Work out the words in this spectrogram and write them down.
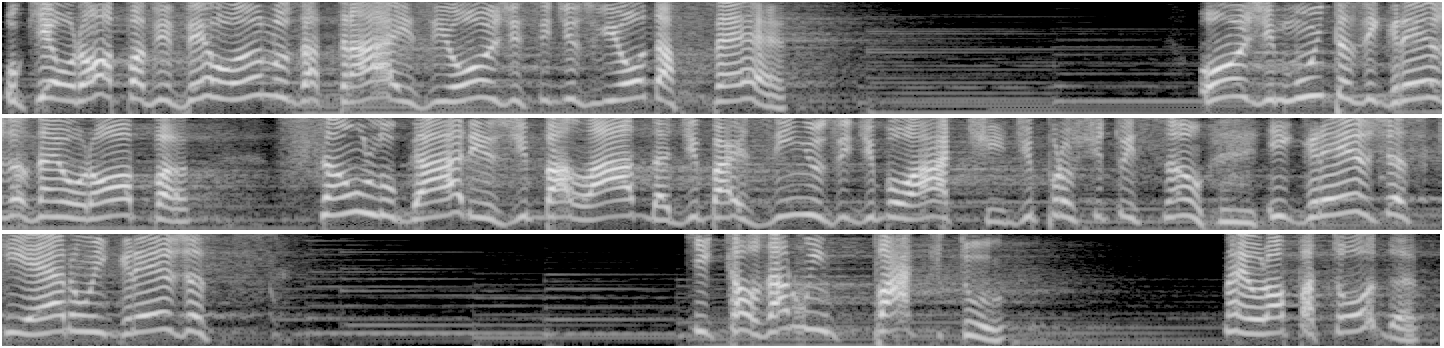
O que a Europa viveu anos atrás e hoje se desviou da fé. Hoje, muitas igrejas na Europa são lugares de balada, de barzinhos e de boate, de prostituição, igrejas que eram igrejas que causaram impacto na Europa toda.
